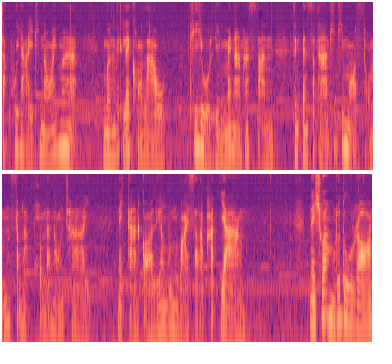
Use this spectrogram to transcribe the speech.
จากผู้ใหญ่ที่น้อยมาก เมืองเล็กๆของเราที่อยู่ริมแม่น้ำฮัสสัน จึงเป็นสถานที่ที่เหมาะสมสำหรับผมและน้องชาย ในการก่อเรื่องวุ่นวายสารพัดอย่าง ในช่วงฤดูร้อน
